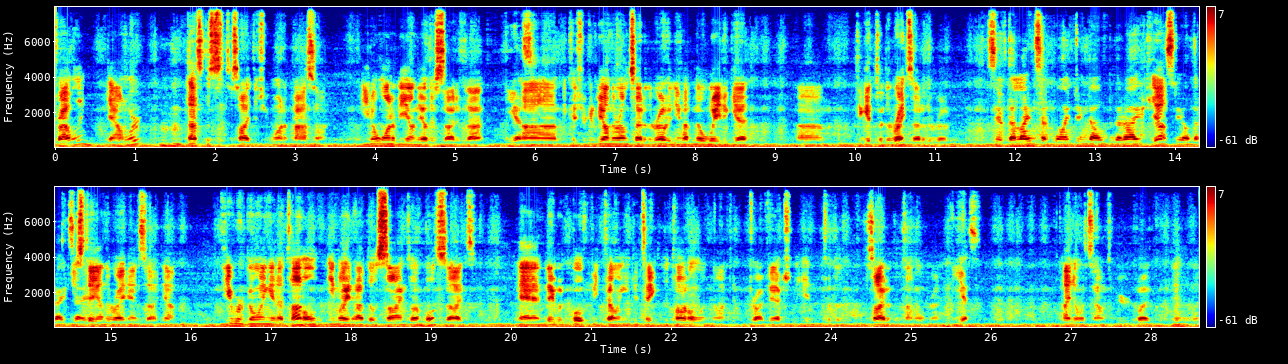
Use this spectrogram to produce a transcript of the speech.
traveling downward, Mhm. that's the side that you want to pass on. You don't want to be on the other side of that Yes. uh, because you're going to be on the wrong side of the road and you have no way to get um, to get to the right side of the road. So if the lines are pointing down to the right, Yeah. you stay on the right You side. stay on the right hand side. Yeah. If you were going in a tunnel, you might have those signs on both sides, and they would both be telling you to take the tunnel and not to drive actually into the side of the tunnel, right? Yes. I know it sounds weird, but you know,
